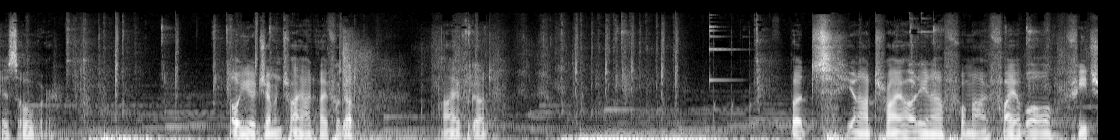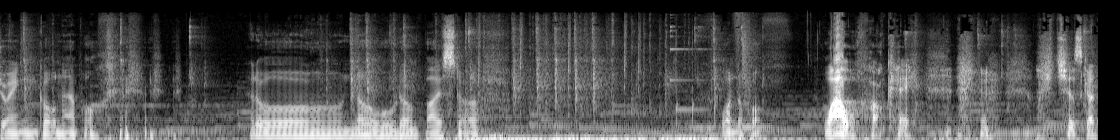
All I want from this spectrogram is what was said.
is over. Oh, you're a German tryhard. I forgot. I forgot. But you're not tryhard enough for my fireball featuring golden apple. Hello. No, don't buy stuff. Wonderful. Wow, okay. I just got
